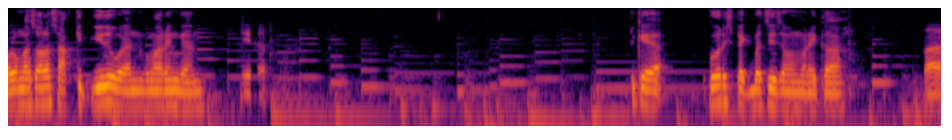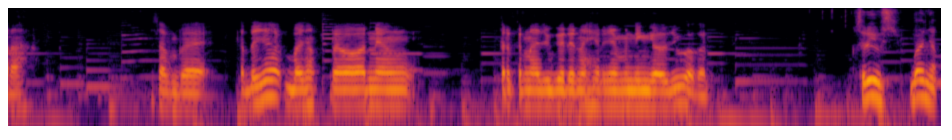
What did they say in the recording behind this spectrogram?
kalau nggak salah sakit gitu kan kemarin kan. Iya. itu kayak gue respect banget sih sama mereka. Parah. Sampai katanya banyak relawan yang terkena juga dan akhirnya meninggal juga kan? Serius? Banyak?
